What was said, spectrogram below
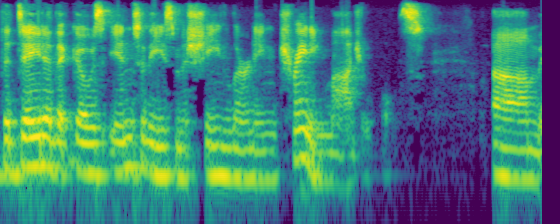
the data that goes into these machine learning training modules. Um,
